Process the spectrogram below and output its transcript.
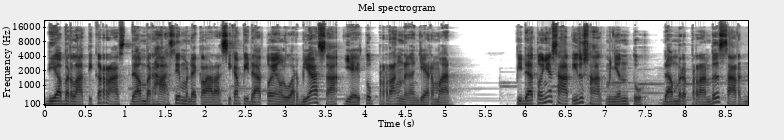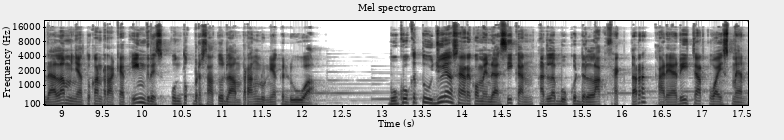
dia berlatih keras dan berhasil mendeklarasikan pidato yang luar biasa, yaitu perang dengan Jerman. Pidatonya saat itu sangat menyentuh dan berperan besar dalam menyatukan rakyat Inggris untuk bersatu dalam Perang Dunia Kedua. Buku ketujuh yang saya rekomendasikan adalah buku The Luck Factor karya Richard Wiseman.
